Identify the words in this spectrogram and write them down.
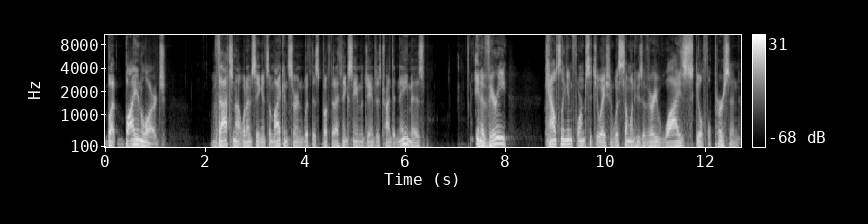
But by and large, that's not what I'm seeing. And so my concern with this book that I think Samuel James is trying to name is in a very counseling informed situation with someone who's a very wise, skillful person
